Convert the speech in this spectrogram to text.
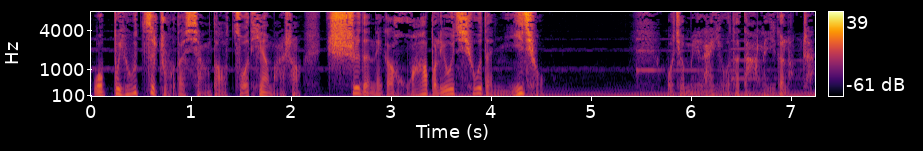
我不由自主的想到昨天晚上吃的那个滑不溜秋的泥鳅，我就没来由的打了一个冷战。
